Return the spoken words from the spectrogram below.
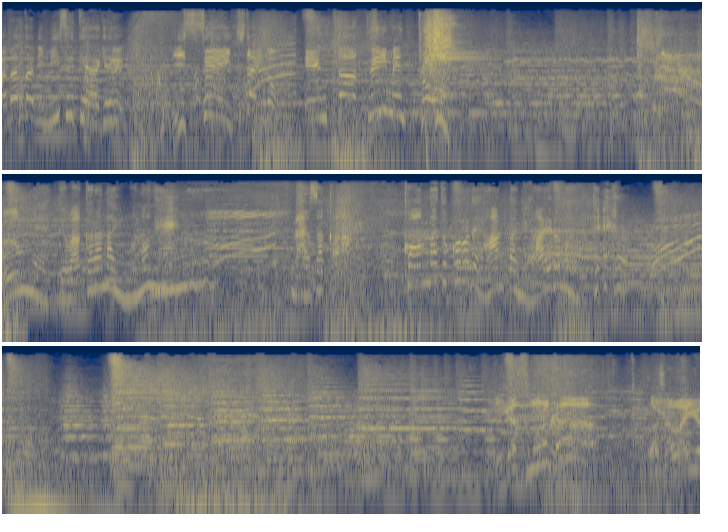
あなたに見せてあげる。一世一代のエンターテイメント。運命ってわからないものね。まさかこんなところであんたに会えるなんて逃がすものか。災いを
